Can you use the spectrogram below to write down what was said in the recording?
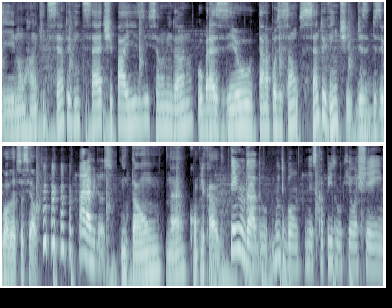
E num ranking de 127 países, se eu não me engano, o Brasil tá na posição 120 de desigualdade social. Maravilhoso. Então, né, complicado. Tem um dado muito bom nesse capítulo que eu achei,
